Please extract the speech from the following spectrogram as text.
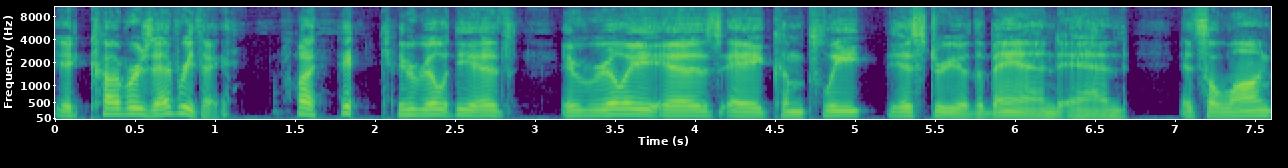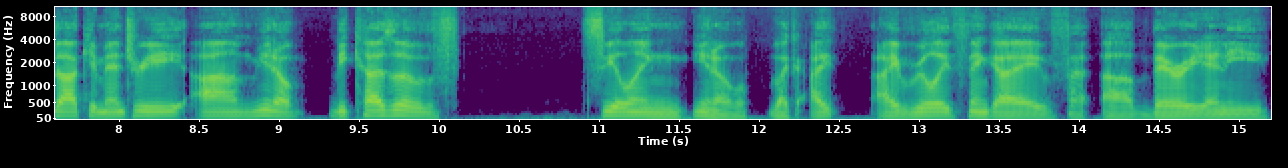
it covers everything. it really is. It really is a complete history of the band, and it's a long documentary. Um, you know, because of feeling, you know, like I I really think I've uh, buried any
